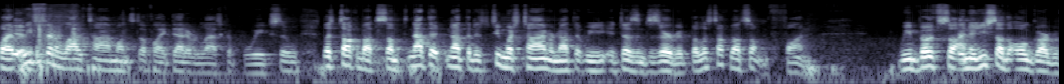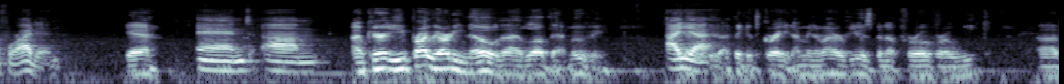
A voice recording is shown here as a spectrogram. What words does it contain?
But Yeah. we've spent a lot of time on stuff like that over the last couple of weeks. So let's talk about something. Not that not that it's too much time, or not that we it doesn't deserve it, but let's talk about something fun. We both saw. I know you saw the old guard before I did, Yeah. and um, I'm curious. You probably already know that I love that movie. I yeah. I think it's great. I mean, my review has been up for over a week. Uh,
